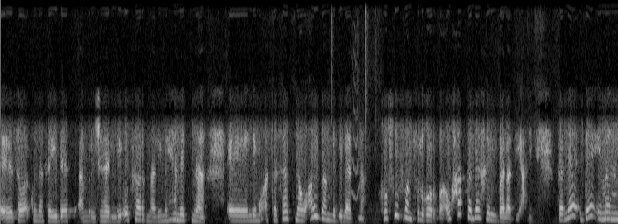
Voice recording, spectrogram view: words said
آه سواء كنا سيدات أم رجال لأسرنا لمهنتنا آه لمؤسساتنا وأيضا لبلادنا خصوصا في الغربة أو حتى داخل البلد يعني. فلا دائما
